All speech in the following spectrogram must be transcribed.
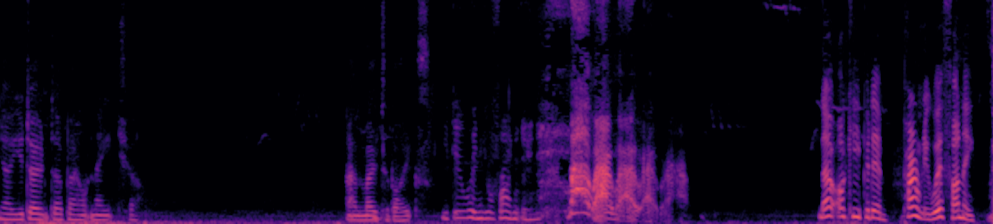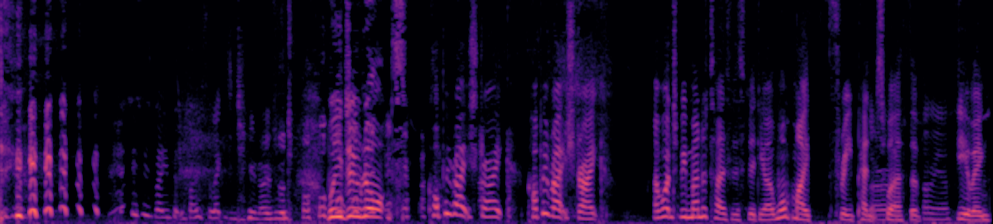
No, you don't dub out nature. And motorbikes. You do when you're ranting. No, I'll keep it in. Apparently we're funny. this is where you put the selector tune over the top. We do not. Copyright strike. Copyright strike. I want to be monetized with this video. I want my three pence Sorry. worth of Oh, yeah. viewing.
